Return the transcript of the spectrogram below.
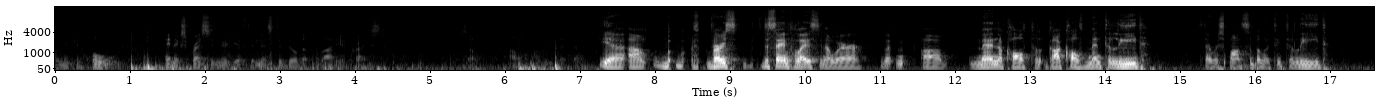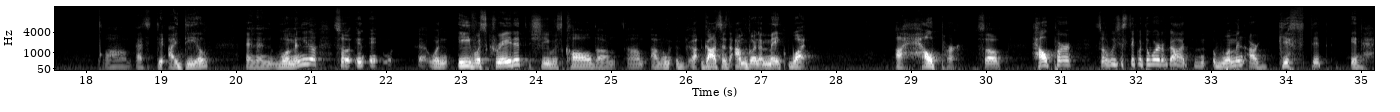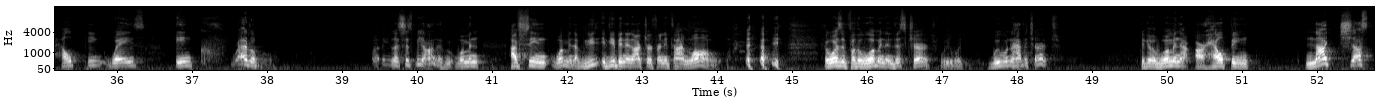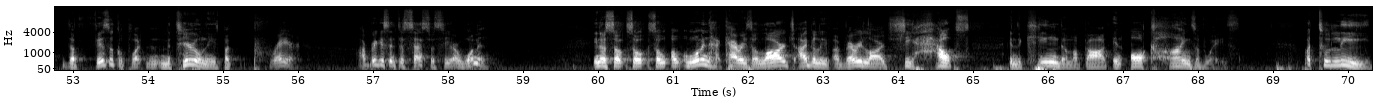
women can hold in expressing their giftedness to build up the body of Christ. So I'll, I'll leave. Yeah, um, b- b- very s- the same place, you know, where uh, men are called to. God calls men to lead. It's their responsibility to lead. Um, that's the ideal, and then woman, you know. So it, it, when Eve was created, she was called. Um, um, God says, "I'm going to make what a helper." So helper. So we just stick with the word of God. Women are gifted in helping ways incredible. Let's just be honest. Women, I've seen women. If, you, if you've been in our church for any time long, if it wasn't for the women in this church, we would we wouldn't have a church because the women are helping not just the physical material needs, but prayer. Our biggest intercessors here are women. You know, so so so a, a woman carries a large, I believe, a very large. She helps in the kingdom of God in all kinds of ways. But to lead,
